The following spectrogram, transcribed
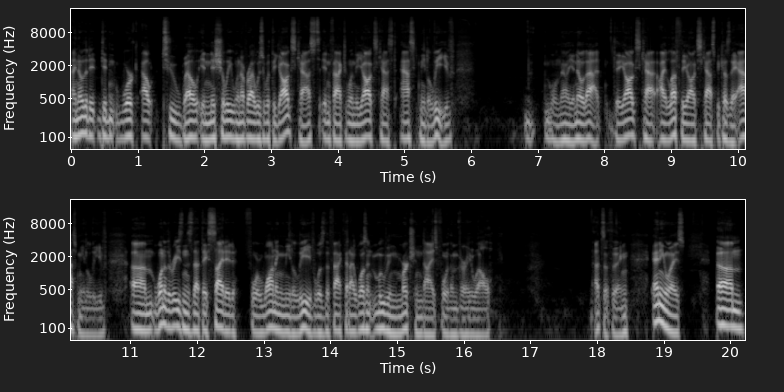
I know that it didn't work out too well initially. Whenever I was with the Yogscast, in fact, when the Yogscast asked me to leave, well, now you know that the Yogscast. I left the Yogscast because they asked me to leave. Um, one of the reasons that they cited for wanting me to leave was the fact that I wasn't moving merchandise for them very well. That's a thing. Anyways, um,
